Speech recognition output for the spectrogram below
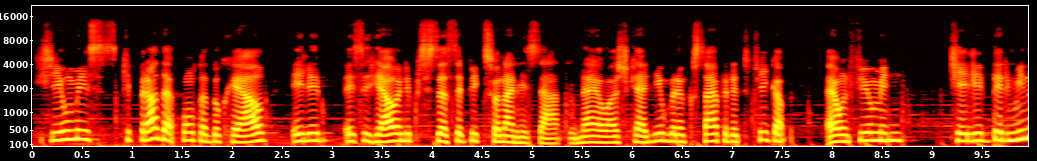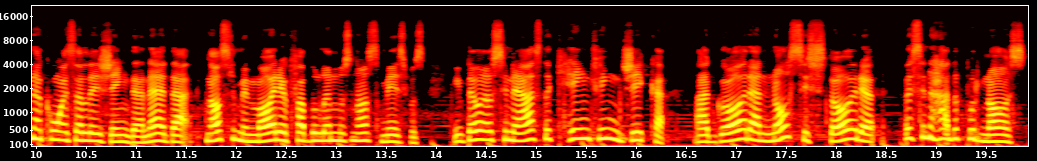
filmes que, para dar conta do real, ele, esse real ele precisa ser ficcionalizado, né? Eu acho que ali o Branco Sai Preto Fica é um filme que ele termina com essa legenda, né? Da nossa memória fabulamos nós mesmos. Então é o cineasta que reivindica agora a nossa história vai ser narrada por nós.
